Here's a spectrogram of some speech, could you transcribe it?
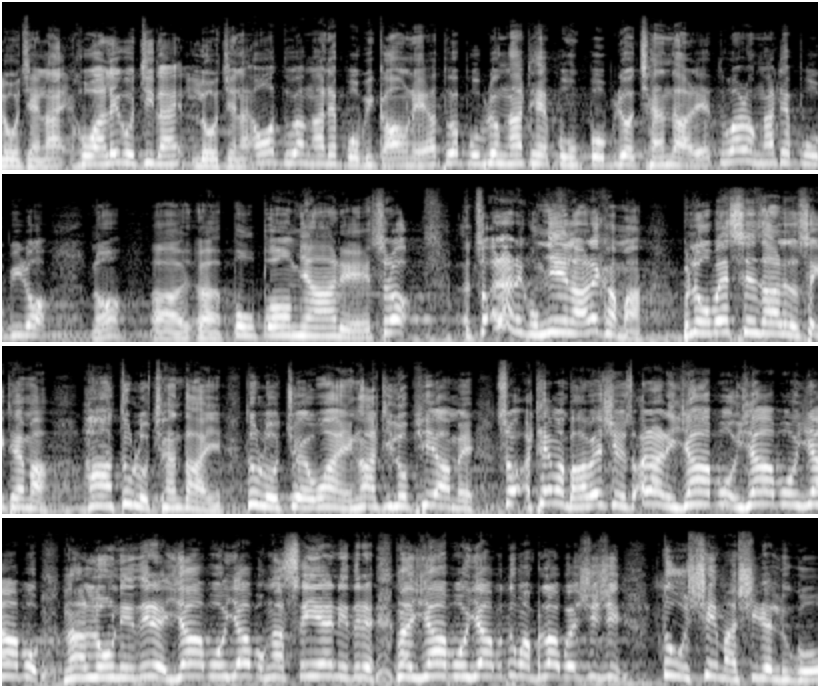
လိုချင်လိုက်ဟိုဟာလေးကိုကြည့်လိုက်လိုချင်လိုက်အော် तू ကငါထက်ပိုပြီးကောင်းတယ် तू ကပိုပြီးတော့ငါထက်ပိုပိုပြီးတော့ချမ်းသာတယ် तू ကတော့ငါထက်ပိုပြီးတော့နော်အာပိုပေါ်များတယ်ဆိုတော့ဆိုအဲ့ဒါတွေကိုမြင်လာတဲ့ခါမှာဘလို့ပဲစဉ်းစားလဲဆိုစိတ်ထဲမှာဟာသူ့လိုချမ်းသာရင်သူ့လိုကြွယ်ဝရင်ငါဒီလိုဖြစ်ရမယ်ဆိုတော့အထက်မှာဘာပဲရှိဆိုအဲ့ဒါတွေရဖို့ရဖို့ရဖို့ငါလိုနေသေးတယ်ရဖို့ရဖို့ငါဆင်းရဲနေသေးတယ်ငါရဖို့ရဖို့သူ့မှာဘလောက်ပဲရှိရှိသူ့အရှိမှာရှိတဲ့လူကို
